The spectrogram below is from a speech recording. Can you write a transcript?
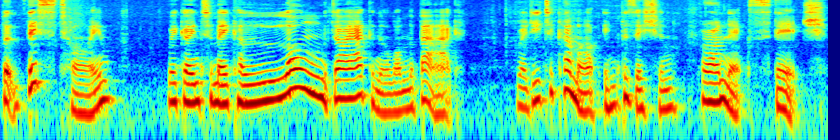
But this time, we're going to make a long diagonal on the back, ready to come up in position for our next stitch.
